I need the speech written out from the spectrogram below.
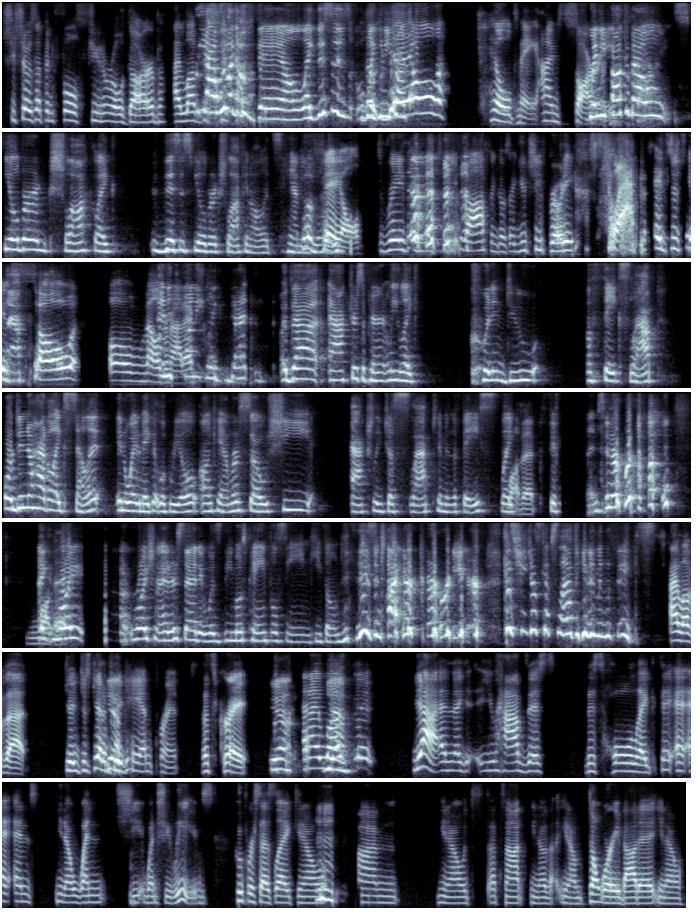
she shows up in full funeral garb. I love. that yeah with like a veil like this is the like when you talk veil killed me. I'm sorry. when you talk about Spielberg schlock, like this is Spielberg schlock in all its hammy the glory. veil raise it off and goes, "Are you Chief Brody?" Slap. It's just Slap. it's so oh And it's melodramatic. funny, like that that actress apparently like couldn't do a fake slap or didn't know how to like sell it in a way to make it look real on camera. So she actually just slapped him in the face like Love it. Times in a row. like it. Roy uh, Roy Scheider said it was the most painful scene he filmed in his entire career because she just kept slapping him in the face. I love that. You just get a Yeah. big handprint. That's great. Yeah, and I love that. Yeah, and like you have this this whole like thing, and, and you know when she when she leaves, Hooper says like you know Mhm. um you know it's that's not you know that, you know don't worry about it you know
